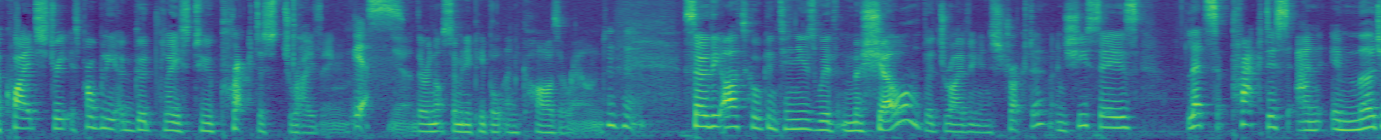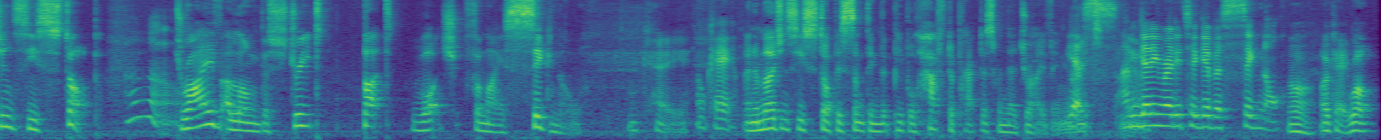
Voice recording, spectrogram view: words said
A quiet street is probably a good place to practice driving. Yes. Yeah, there are not so many people and cars around. So the article continues with Michelle, the driving instructor, and she says, Let's practice an emergency stop. Oh. Drive along the street, but watch for my signal. Okay. Okay. An emergency stop is something that people have to practice when they're driving, Yes, right? I'm Yeah. getting ready to give a signal. Oh, okay. Well,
